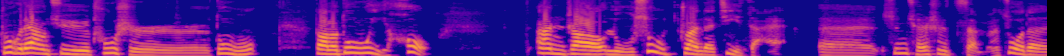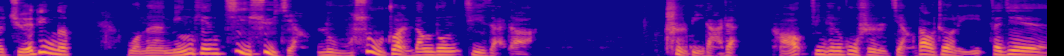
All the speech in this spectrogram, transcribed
诸葛亮去出使东吴，到了东吴以后，按照鲁肃传的记载，呃，孙权是怎么做的决定呢？我们明天继续讲鲁肃传当中记载的赤壁大战。好，今天的故事讲到这里，再见。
